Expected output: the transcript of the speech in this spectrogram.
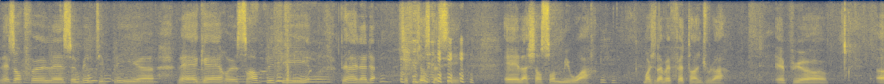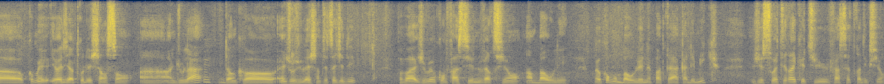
les orphelins se multiplient, euh, les guerres s'amplifient. C'est Fulgence Cassie. Et la chanson Miwa, moi je l'avais faite en Djoula. Et puis, euh, euh, comme il y avait déjà trop de chansons en, en Djoula, donc euh, un jour je l'ai chanté, ça j'ai dit, papa, je veux qu'on fasse une version en baoulé. Mais comme mon baoulé n'est pas très académique, je souhaiterais que tu fasses cette traduction.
